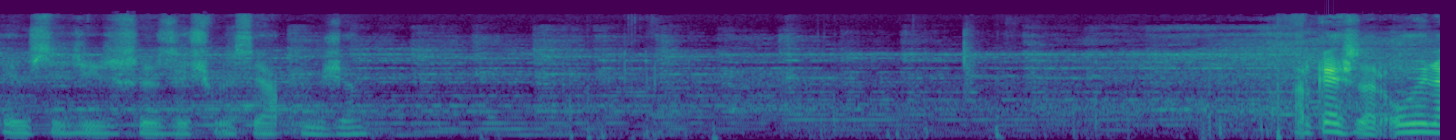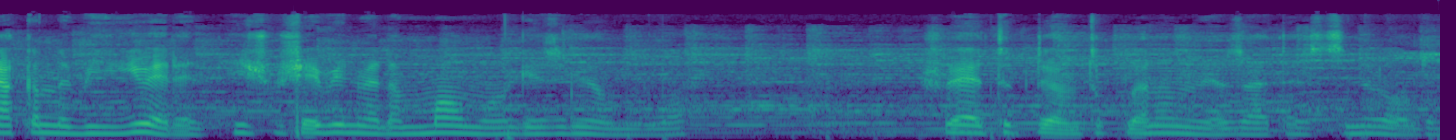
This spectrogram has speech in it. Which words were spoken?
Temsilcilik sözleşmesi yapmayacağım. Arkadaşlar oyun hakkında bilgi verin. Hiçbir şey bilmeden mal mal geziniyorum burada. Şuraya tıklıyorum tıklanamıyor zaten sinir oldum.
